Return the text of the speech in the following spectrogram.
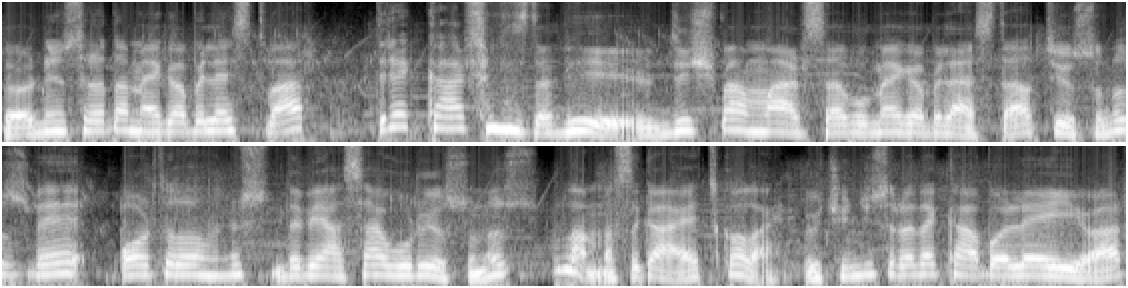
4. sırada Mega Blast var. Direkt karşınızda bir düşman varsa bu Mega Blast'ı atıyorsunuz ve ortalamanın üstünde bir hasar vuruyorsunuz. Kullanması gayet kolay. 3. sırada Cabolei var.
